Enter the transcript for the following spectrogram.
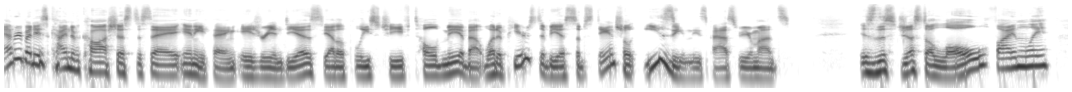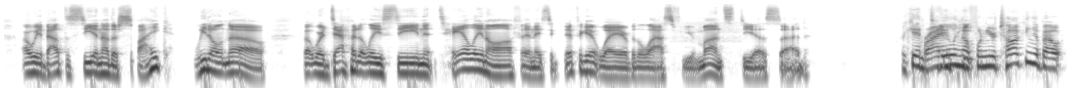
everybody's kind of cautious to say anything. Adrian Diaz, Seattle police chief, told me about what appears to be a substantial easing these past few months. Is this just a lull finally? Are we about to see another spike? We don't know but we're definitely seeing it tailing off in a significant way over the last few months, Diaz said. Again, tailing pe- off when you're talking about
